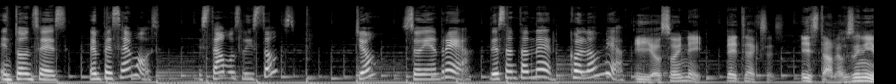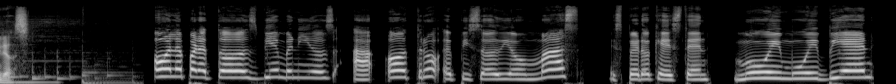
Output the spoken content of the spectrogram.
Entonces, empecemos. ¿Estamos listos? Yo soy Andrea, de Santander, Colombia. Y yo soy Nate, de Texas, Estados Unidos. Hola para todos, bienvenidos a otro episodio más. Espero que estén muy, muy bien.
